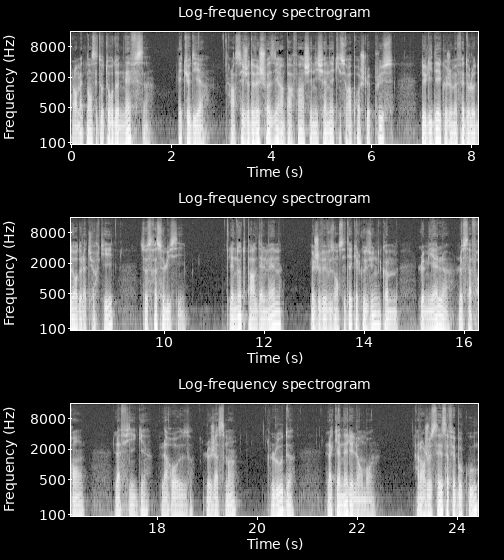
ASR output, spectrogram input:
Alors maintenant c'est au tour de Nefs, et que dire? Alors si je devais choisir un parfum chez Nishane qui se rapproche le plus de l'idée que je me fais de l'odeur de la Turquie, ce serait celui-ci. Les notes parlent d'elles-mêmes, mais je vais vous en citer quelques-unes comme le miel, le safran, la figue, la rose, le jasmin, l'oud, la cannelle et l'ambre. Alors je sais, ça fait beaucoup,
